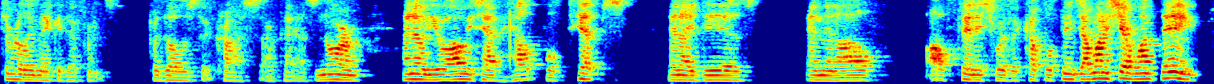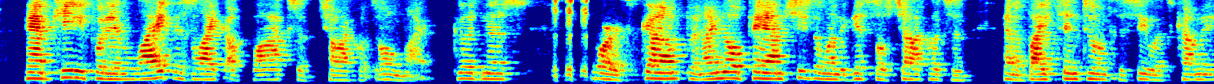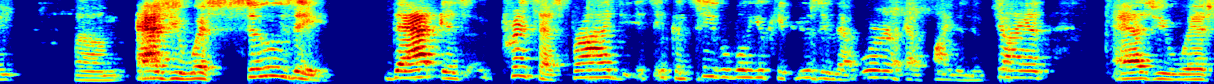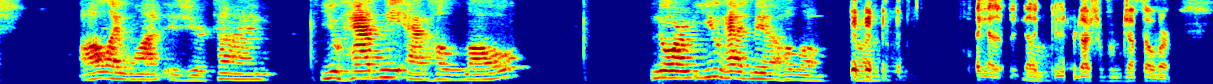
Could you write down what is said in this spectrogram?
to really make a difference for those that cross our paths. Norm, I know you always have helpful tips and ideas, and then I'll I'll finish with a couple of things. I want to share one thing. Pam Keaty put in, life is like a box of chocolates. Oh my goodness. Forrest Gump. And I know Pam, she's the one that gets those chocolates and kind of bites into them to see what's coming. Um, as you wish, Susie that is princess bride. It's inconceivable. You keep using that word. I got to find a new giant. As you wish. All I want is your time. You had me at hello. Norm, you had me at hello. I got, a, a good introduction from Jeff Dover.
